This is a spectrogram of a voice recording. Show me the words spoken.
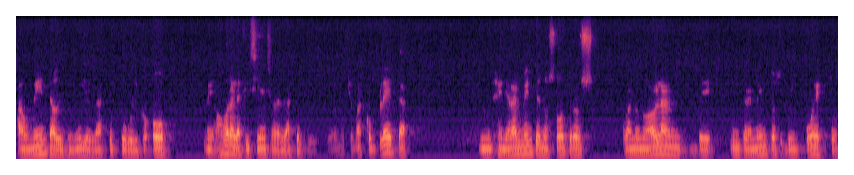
aumenta o disminuye el gasto público o mejora la eficiencia del gasto público. Es mucho más completa. Generalmente nosotros cuando nos hablan de incrementos de impuestos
